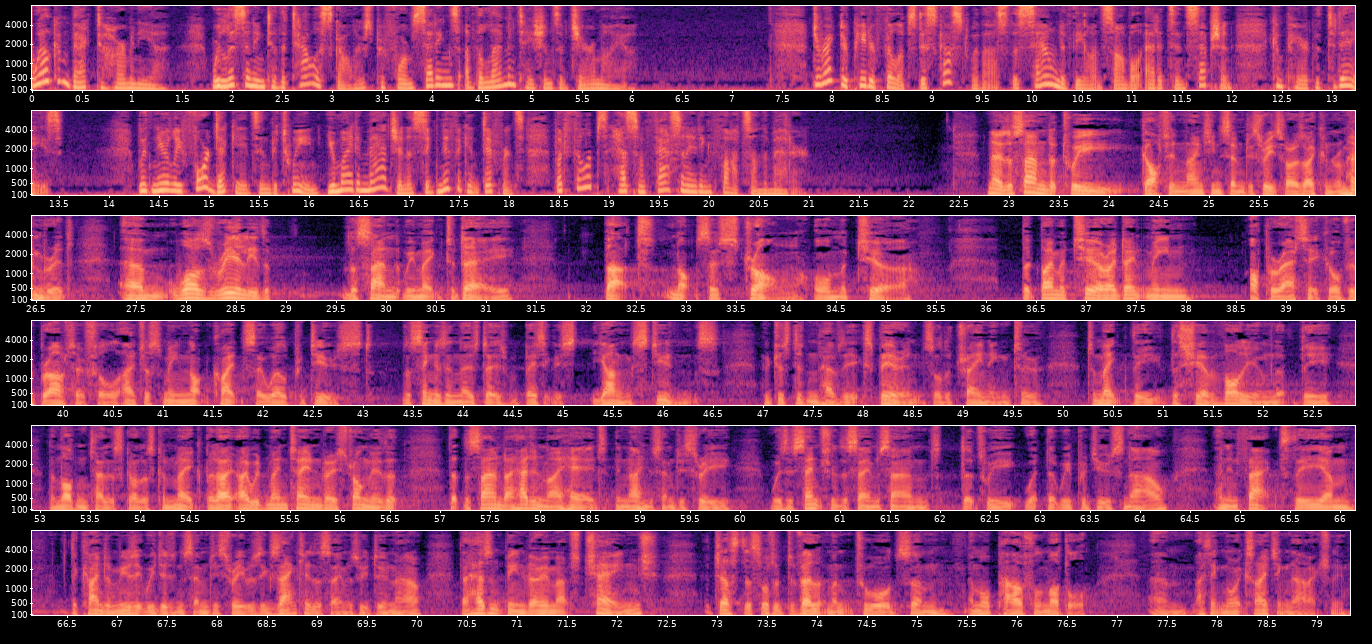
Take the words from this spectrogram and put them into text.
Welcome back to Harmonia. We're listening to the Tallis Scholars perform settings of the Lamentations of Jeremiah. Director Peter Phillips discussed with us the sound of the ensemble at its inception compared with today's. With nearly four decades in between, you might imagine a significant difference, but Phillips has some fascinating thoughts on the matter. No, the sound that we got in 1973, as far as I can remember it, um, was really the the sound that we make today, but not so strong or mature. But by mature, I don't mean operatic or vibrato full. I just mean not quite so well produced. The singers in those days were basically young students who just didn't have the experience or the training to to make the, the sheer volume that the the modern Tallis scholars can make. But I, I would maintain very strongly that that the sound I had in my head in 1973 was essentially the same sound that we that we produce now, and in fact the um, the kind of music we did in 73 was exactly the same as we do now. There hasn't been very much change, just a sort of development towards um, a more powerful model. Um, I think more exciting now, actually.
